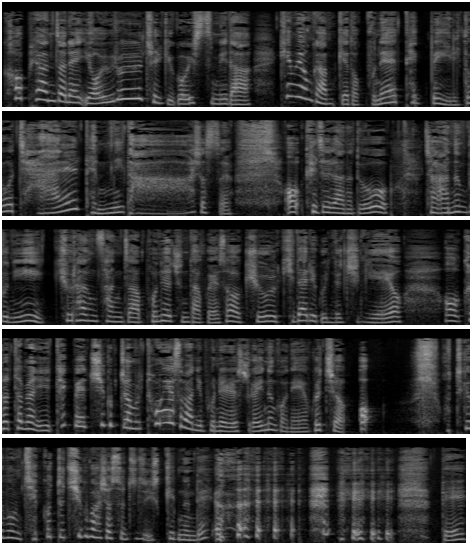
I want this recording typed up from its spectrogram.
커피 한 잔의 여유를 즐기고 있습니다. 김혜영과 함께 덕분에 택배 일도 잘 됩니다. 하셨어요. 어, 그제 하나도 저 아는 분이 귤 한 상자 보내준다고 해서 귤 기다리고 있는 중이에요. 어, 그렇다면 이 택배 취급점을 통해서 많이 보낼 수가 있는 거네요. 그렇죠? 어, 어떻게 보면 제 것도 취급하셨을 수도 있겠는데. 네.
